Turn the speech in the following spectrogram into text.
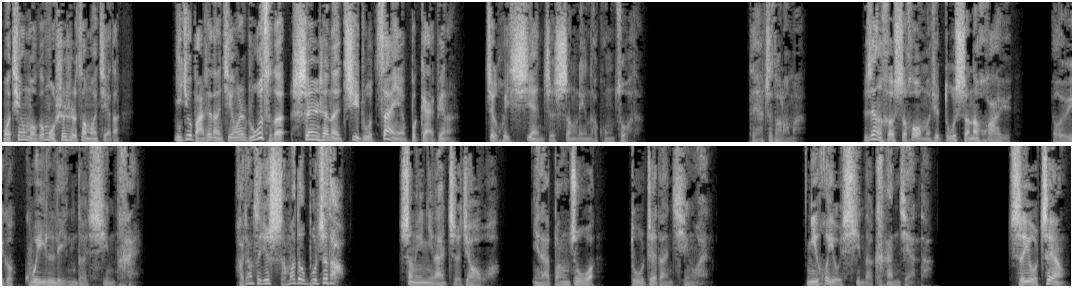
我听某个牧师是这么解的。”你就把这段经文如此的深深的记住，再也不改变了，这个会限制圣灵的工作的。大家知道了吗？任何时候我们去读神的话语，要有一个归零的心态，好像自己什么都不知道。圣灵，你来指教我，你来帮助我读这段经文，你会有新的看见的。只有这样，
